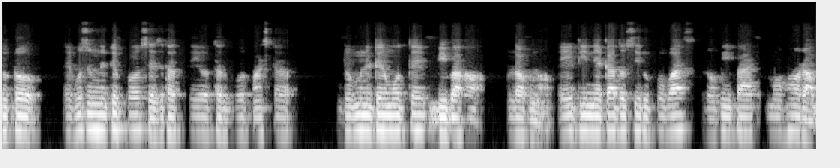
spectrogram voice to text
দুটো একুশ মিনিটের পর শেষ রাত্রি অর্থাৎ ভোর পাঁচটা, দু মিনিটের মধ্যে বিবাহ, লগ্ন। এই দিন একাদশীর উপবাস রবিবার মহরম।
